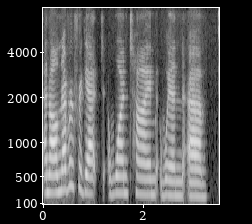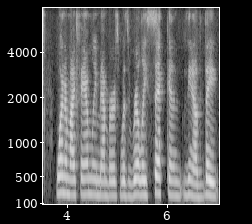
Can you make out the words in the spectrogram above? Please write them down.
And I'll never forget one time when um, one of my family members was really sick, and you know they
